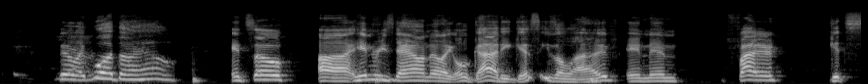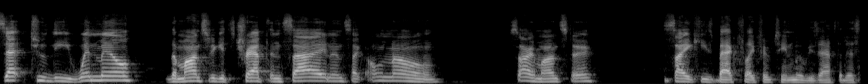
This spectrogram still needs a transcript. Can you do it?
They're like, what the hell? And so uh Henry's down. They're like, oh God, he guess he's alive. And then fire gets set to the windmill. The monster gets trapped inside, and it's like, oh no. Sorry, monster. Psych, he's back for like 15 movies after this.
